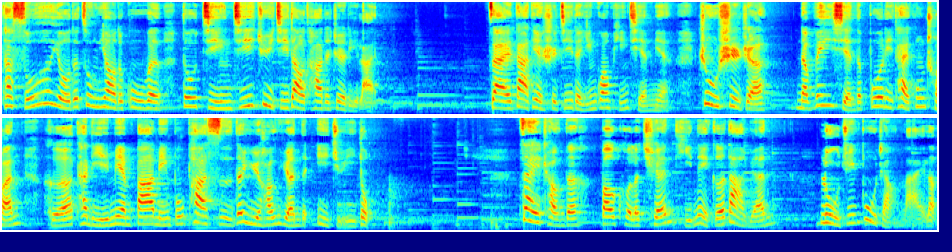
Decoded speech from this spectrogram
他所有的重要的顾问都紧急聚集到他的这里来。在大电视机的荧光屏前面，注视着那危险的玻璃太空船和它里面八名不怕死的宇航员的一举一动。在场的包括了全体内阁大员，陆军部长来了，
